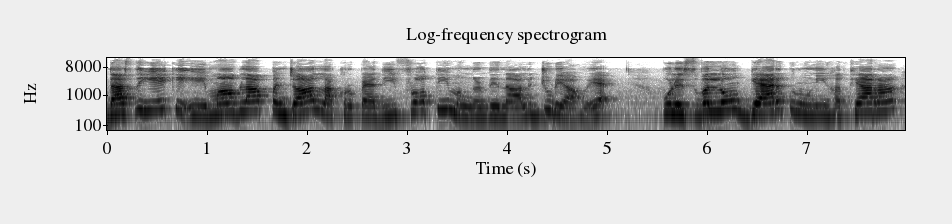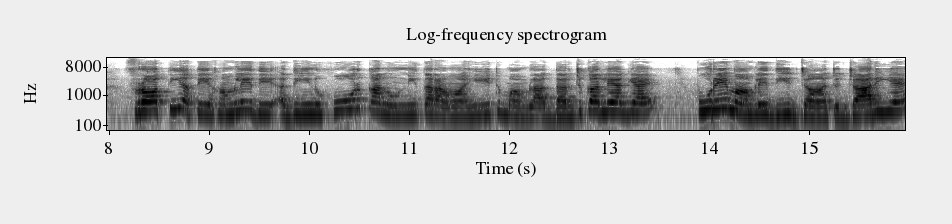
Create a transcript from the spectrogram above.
ਦੱਸ ਦਈਏ ਕਿ ਇਹ ਮਾਮਲਾ 50 ਲੱਖ ਰੁਪਏ ਦੀ ਫਰੋਤੀ ਮੰਗਣ ਦੇ ਨਾਲ ਜੁੜਿਆ ਹੋਇਆ ਹੈ। ਪੁਲਿਸ ਵੱਲੋਂ ਗੈਰ ਕਾਨੂੰਨੀ ਹਥਿਆਰਾਂ, ਫਰੋਤੀ ਅਤੇ ਹਮਲੇ ਦੇ ਅਧੀਨ ਹੋਰ ਕਾਨੂੰਨੀ ਧਾਰਾਵਾਂ ਹੇਠ ਮਾਮਲਾ ਦਰਜ ਕਰ ਲਿਆ ਗਿਆ ਹੈ। ਪੂਰੇ ਮਾਮਲੇ ਦੀ ਜਾਂਚ ਜਾਰੀ ਹੈ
